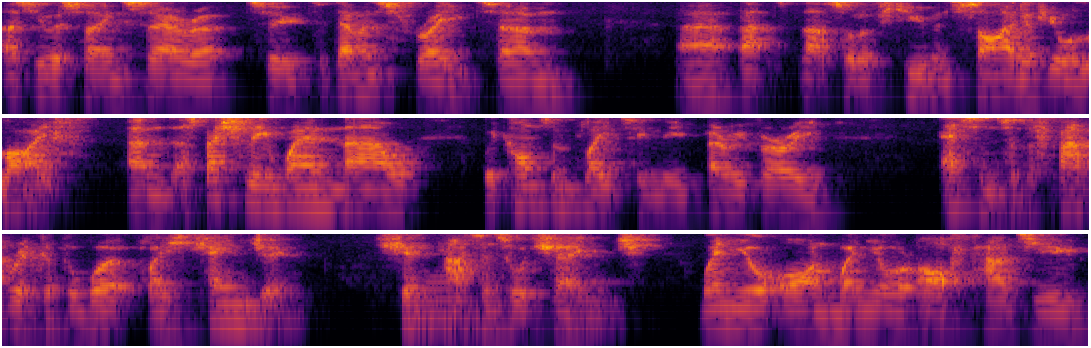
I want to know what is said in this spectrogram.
as you were saying, Sarah, to to demonstrate um, that that sort of human side of your life, and especially when now we're contemplating the very very essence of the fabric of the workplace changing. Shift yeah. patterns will change. When you're on, when you're off, how do you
